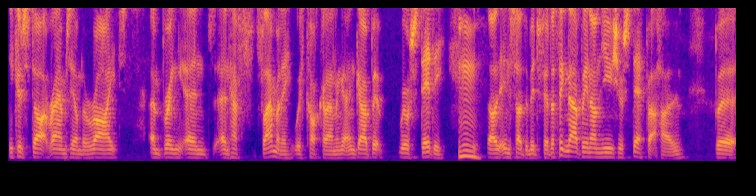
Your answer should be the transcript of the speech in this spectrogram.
he could start Ramsey on the right and bring and and have Flamini with Coquelin and, and go a bit real steady mm. inside inside the midfield. I think that would be an unusual step at home, but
